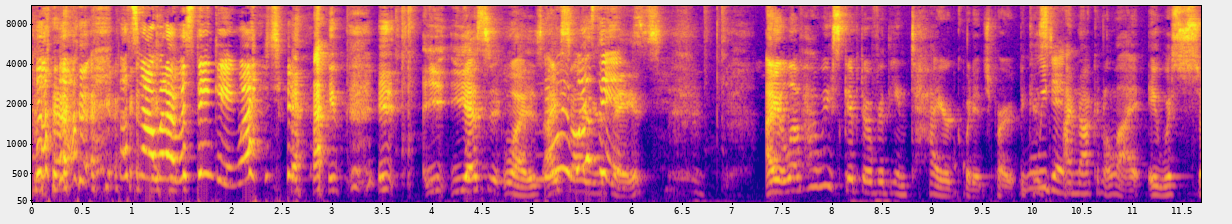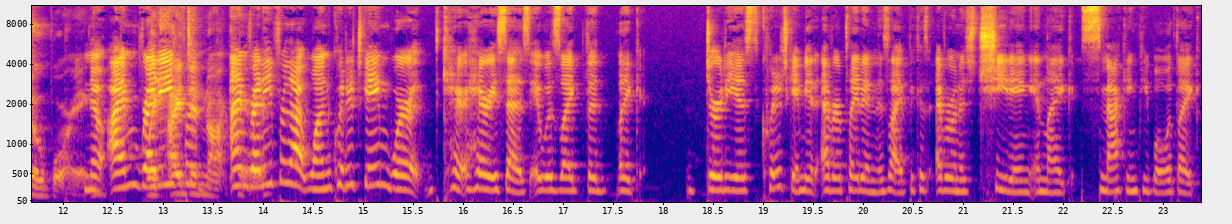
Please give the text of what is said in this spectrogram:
That's not what I was thinking. Why did you? I, it, y- yes, it was. No, I saw your face. I love how we skipped over the entire Quidditch part because We did. I'm not gonna lie, it was so boring. No, I'm ready. I for, did not I'm ready for that one Quidditch game where Harry says it was like the like dirtiest Quidditch game he had ever played in his life because everyone is cheating and like smacking people with like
